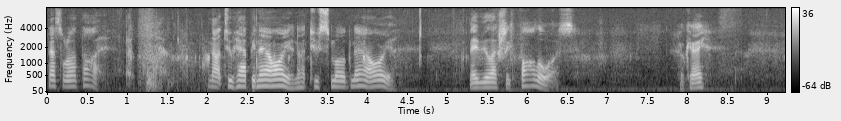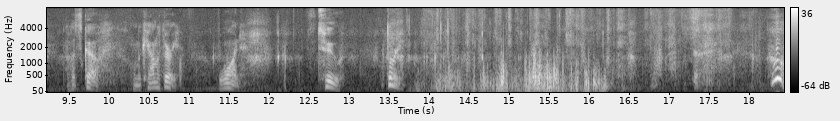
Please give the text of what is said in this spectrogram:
That's what I thought. Not too happy now, are you? Not too smug now, are you? Maybe you'll actually follow us. Okay? Now let's go. On the count of three. One, two, three. Whew.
